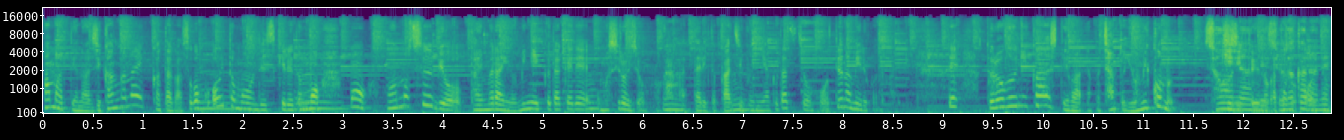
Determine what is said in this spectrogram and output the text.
ママっていうのは時間がない方がすごく多いと思うんですけれども、うん、もうほんの数秒タイムラインを見に行くだけで面白い情報があったりとか、自分に役立つ情報っていうのを見ることができる。でブログに関してはやっぱちゃんと読み込む記事というのがだからね、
